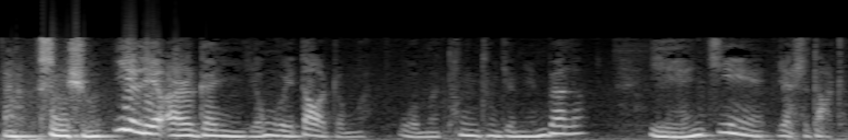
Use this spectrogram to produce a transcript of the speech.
啊，所以说一粒而根永为道种啊，我们通通就明白了。眼见也是道种，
